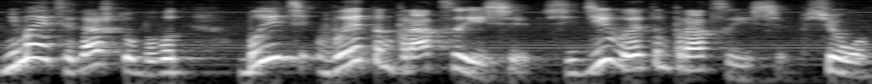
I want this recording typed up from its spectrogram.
Понимаете, да, чтобы вот быть в этом процессе, сиди в этом процессе, все.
